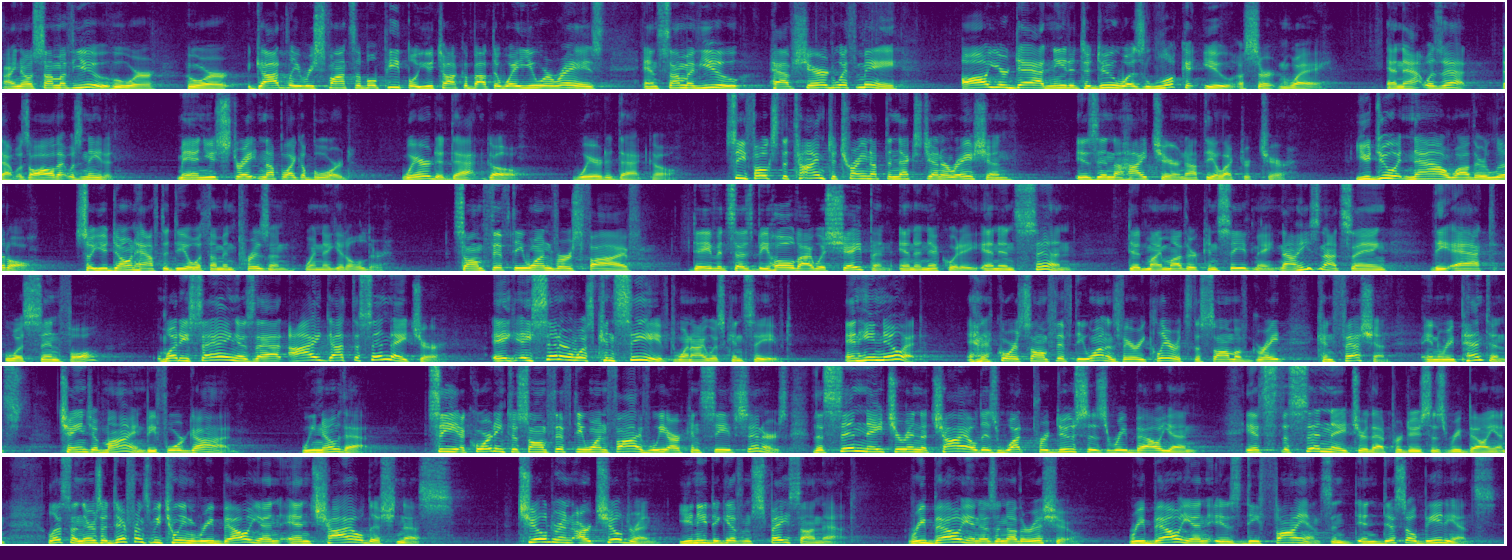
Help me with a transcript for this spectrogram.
I know some of you who were who are godly, responsible people. You talk about the way you were raised, and some of you have shared with me, all your dad needed to do was look at you a certain way. And that was it. That was all that was needed. Man, you straighten up like a board. Where did that go? Where did that go? See, folks, the time to train up the next generation is in the high chair, not the electric chair. You do it now while they're little, so you don't have to deal with them in prison when they get older. Psalm 51, verse 5, David says, Behold, I was shapen in iniquity, and in sin did my mother conceive me. Now, he's not saying the act was sinful. What he's saying is that I got the sin nature. A, a sinner was conceived when I was conceived, and he knew it. And of course, Psalm 51 is very clear. It's the psalm of great confession in repentance, change of mind before God. We know that. See, according to Psalm 51:5, we are conceived sinners. The sin nature in the child is what produces rebellion. It's the sin nature that produces rebellion. Listen, there's a difference between rebellion and childishness. Children are children. You need to give them space on that. Rebellion is another issue. Rebellion is defiance and, and disobedience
